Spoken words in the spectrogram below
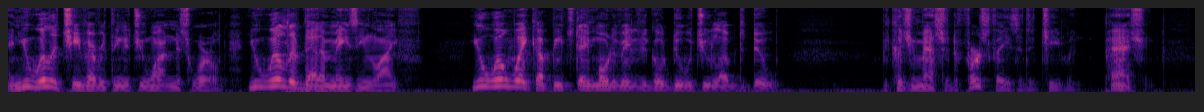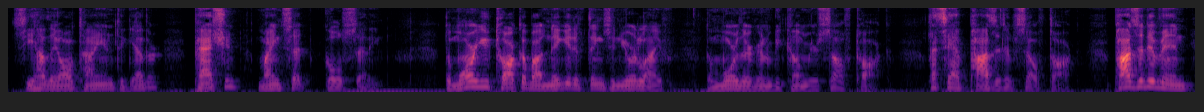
and you will achieve everything that you want in this world. You will live that amazing life. You will wake up each day motivated to go do what you love to do because you mastered the first phase of achievement passion. See how they all tie in together? Passion, mindset, goal setting. The more you talk about negative things in your life, the more they're going to become your self talk. Let's have positive self talk. Positive in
